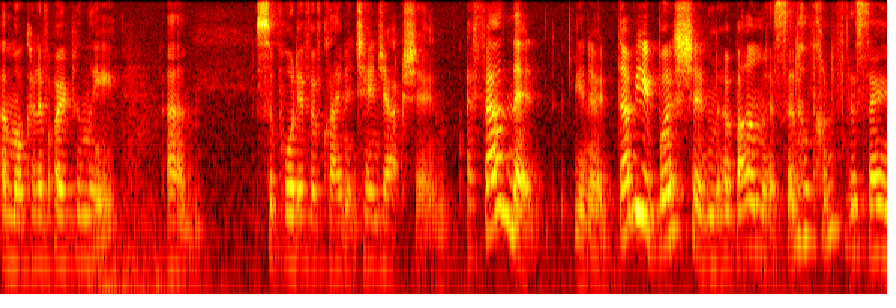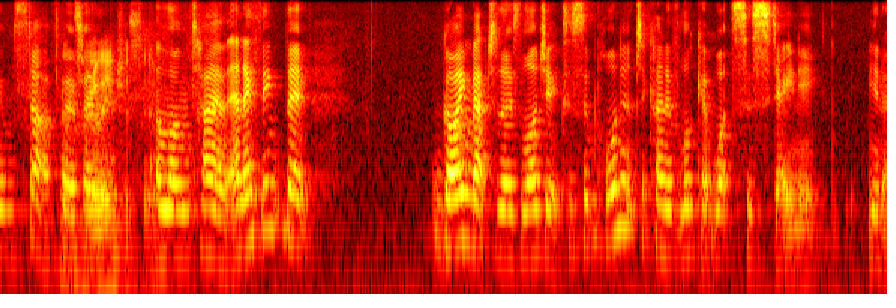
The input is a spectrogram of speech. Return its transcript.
are more kind of openly um, supportive of climate change action. I found that you know W. Bush and Obama said a lot of the same stuff That's over really interesting. a long time, and I think that going back to those logics, it's important to kind of look at what's sustaining. You know,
